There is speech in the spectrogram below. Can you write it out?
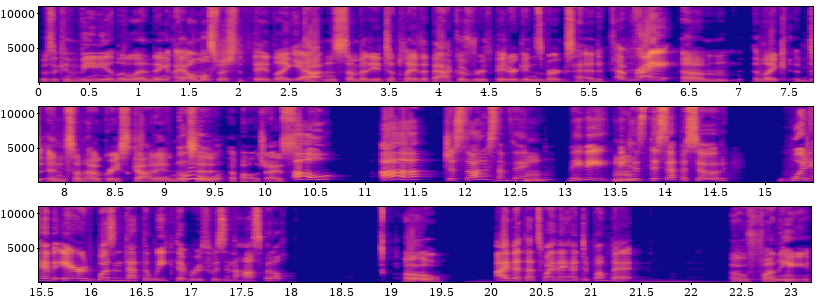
It was a convenient little ending. I almost wish that they'd like Yeah. gotten somebody to play the back of Ruth Bader Ginsburg's head. Uh, right? Um, like, and somehow Grace got in Ooh. to apologize. Oh, ah, just thought of something. Hmm? Maybe Hmm? because this episode would have aired. Wasn't that the week that Ruth was in the hospital? Oh, I bet that's why they had to bump it. oh, funny.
